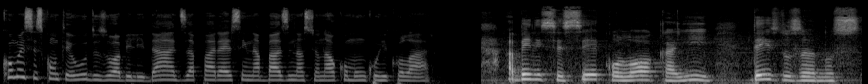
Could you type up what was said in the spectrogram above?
Como esses conteúdos ou habilidades aparecem na Base Nacional Comum Curricular? A BNCC coloca aí, desde os anos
